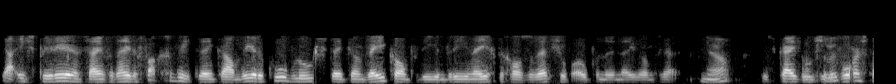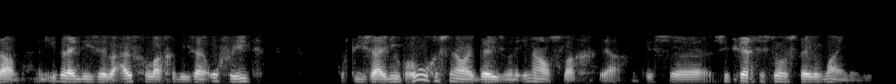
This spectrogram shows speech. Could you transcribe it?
ja, inspirerend zijn voor het hele vakgebied. Denk aan weer de Coolblues. Denk aan Weekamp die in 93 als webshop opende in Nederland. Ja. Dus kijk hoe ze ervoor staan. En iedereen die ze hebben uitgelachen, die zijn of failliet. Of die zijn nu op hoge snelheid bezig met een inhaalslag. Ja, het is, uh, succes is toch een state of mind, denk ik.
